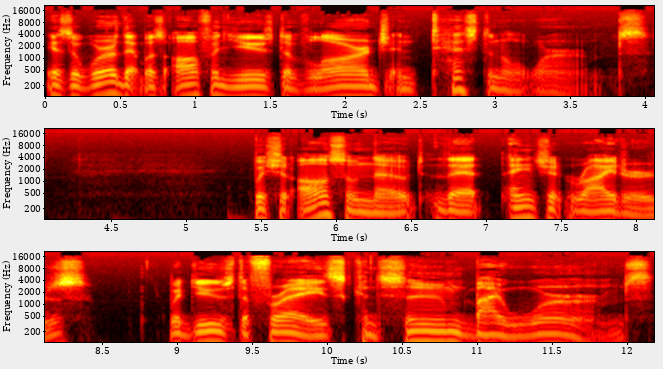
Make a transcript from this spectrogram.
is a word that was often used of large intestinal worms. We should also note that ancient writers would use the phrase consumed by worms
